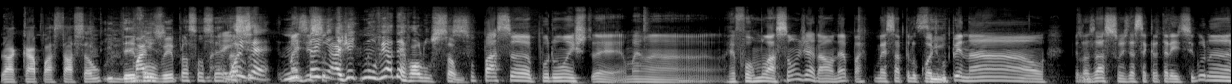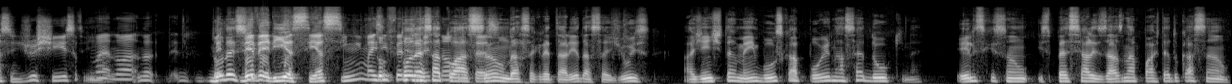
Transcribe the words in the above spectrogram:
da capacitação. E devolver para a sociedade. Pois é, não Mas tem- isso- a gente não vê a devolução. Isso passa por uma, é, uma reformulação geral, né? Para começar pelo Código Penal, pelas ações da Secretaria de Segurança, de Justiça. Não é- não não- de- esse- Deveria ser assim, mas To- infelizmente Toda essa não atuação acontece. da Secretaria, da SEJUS, a gente também busca apoio na SEDUC, né? Eles que são especializados na parte da educação.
